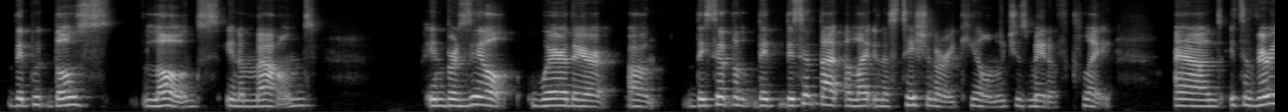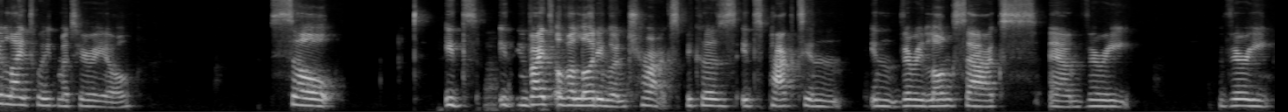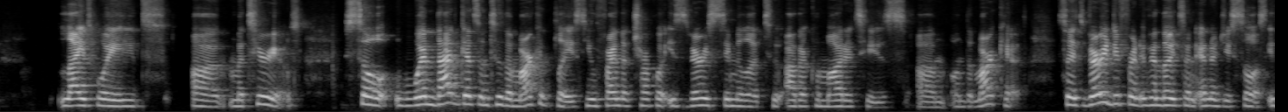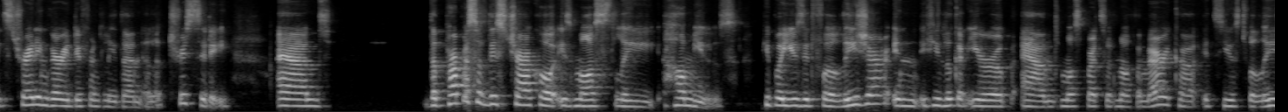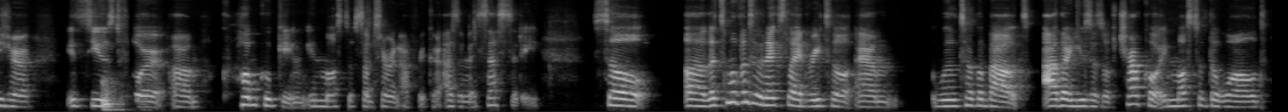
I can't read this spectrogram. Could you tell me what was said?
they put those logs in a mound. In Brazil, where they're um, they set the they, they set that alight in a stationary kiln, which is made of clay, and it's a very lightweight material. So it's it invites overloading on trucks because it's packed in in very long sacks and very very lightweight uh, materials. So when that gets into the marketplace you'll find that charcoal is very similar to other commodities um, on the market. So it's very different even though it's an energy source it's trading very differently than electricity. And the purpose of this charcoal is mostly home use. People use it for leisure. In if you look at europe and most parts of north america it's used for leisure it's used for um, home cooking in most of sub-saharan africa as a necessity so uh, let's move on to the next slide Reto um, we'll talk about other uses of charcoal. In most of the world,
